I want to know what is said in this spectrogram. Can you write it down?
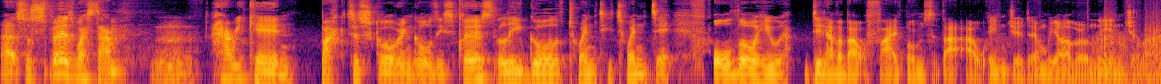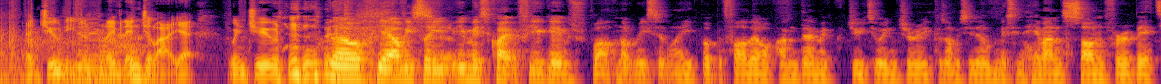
Uh, so Spurs West Ham, Mm. Harry Kane back to scoring goals. His first league goal of 2020, although he did have about five months of that out injured, and we are only in July, uh, June even, June. not even in July yet. We're in June. No, yeah, obviously So- he missed quite a few games. Well, not recently, but before the whole pandemic due to injury, because obviously they were missing him and Son for a bit.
